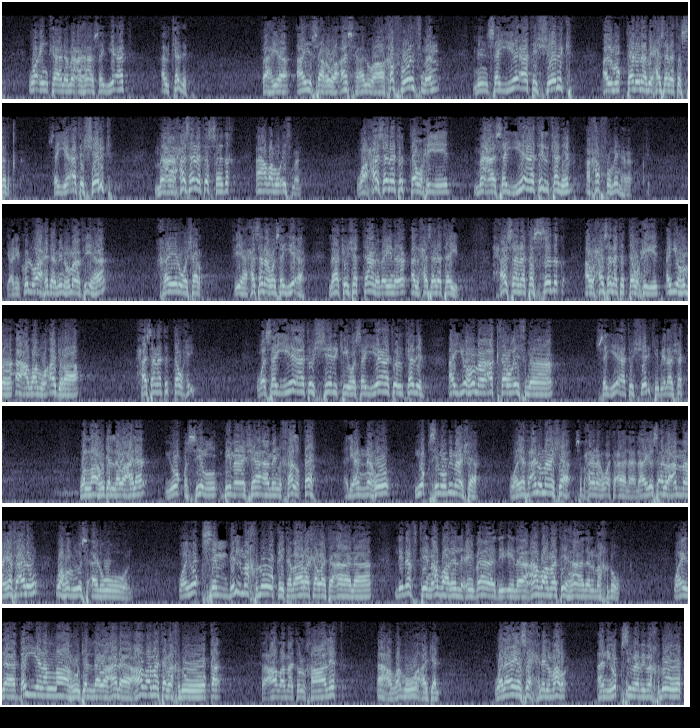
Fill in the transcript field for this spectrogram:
وإن كان معها سيئة الكذب. فهي أيسر وأسهل وأخف إثما من سيئة الشرك المقترنة بحسنة الصدق. سيئة الشرك مع حسنة الصدق أعظم إثما. وحسنة التوحيد مع سيئة الكذب أخف منها. يعني كل واحدة منهما فيها خير وشر. فيها حسنة وسيئة لكن شتان بين الحسنتين. حسنة الصدق أو حسنة التوحيد أيهما أعظم أجرى حسنة التوحيد. وسيئة الشرك وسيئة الكذب أيهما أكثر إثما؟ سيئة الشرك بلا شك. والله جل وعلا يقسم بما شاء من خلقه لأنه يقسم بما شاء ويفعل ما شاء سبحانه وتعالى لا يسأل عما يفعل وهم يسألون. ويقسم بالمخلوق تبارك وتعالى للفت نظر العباد إلى عظمة هذا المخلوق. وإذا بين الله جل وعلا عظمة مخلوق فعظمة الخالق أعظم وأجل. ولا يصح للمرء أن يقسم بمخلوق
